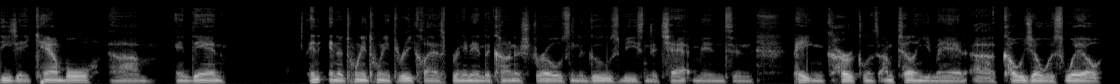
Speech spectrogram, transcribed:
DJ Campbell, um, and then in, in the 2023 class, bringing in the Connor Strohs and the Goosebys and the Chapmans and Payton Kirklands. I'm telling you, man, uh, Cojoe as well.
